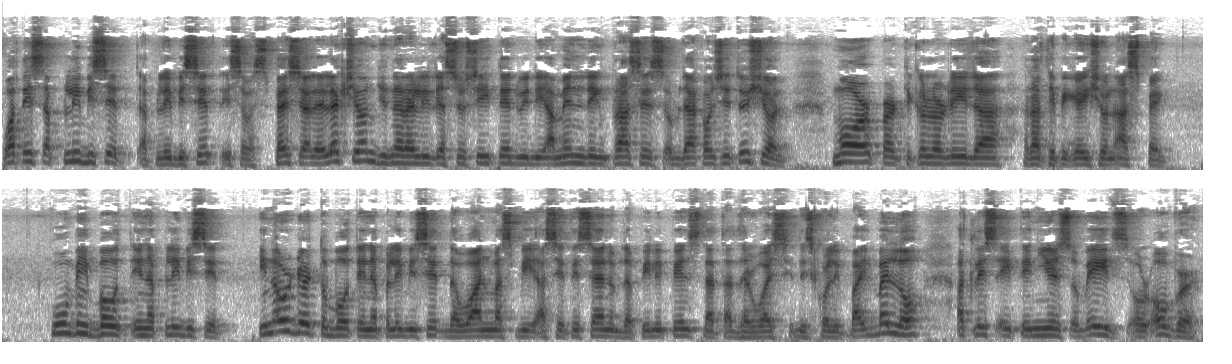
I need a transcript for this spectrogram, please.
What is a plebiscite? A plebiscite is a special election generally associated with the amending process of the Constitution, more particularly the ratification aspect. Who may vote in a plebiscite? In order to vote in a plebiscite, the one must be a citizen of the Philippines not otherwise disqualified by law, at least 18 years of age or over,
